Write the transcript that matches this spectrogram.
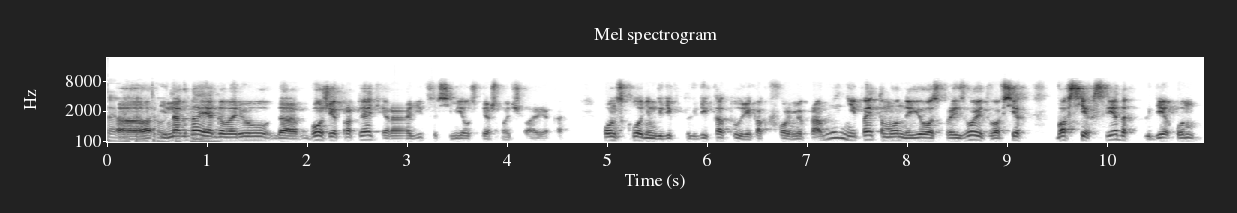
А, иногда я говорю, да, божье проклятие родиться в семье успешного человека. Он склонен к, дик- к диктатуре как в форме правления, и поэтому он ее воспроизводит во всех, во всех средах, где он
